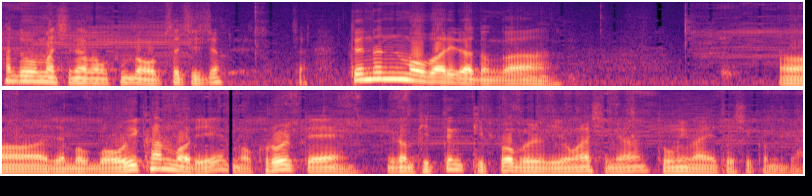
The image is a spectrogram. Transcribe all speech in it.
한두 번만 지나가면 금방 없어지죠? 자, 뜨는 모발이라던가, 어, 이제 뭐, 뭐, 오익한 머리, 뭐, 그럴 때, 이런 빗등 기법을 이용하시면 도움이 많이 되실 겁니다.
